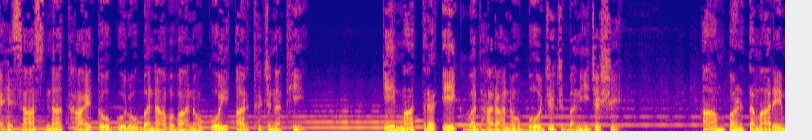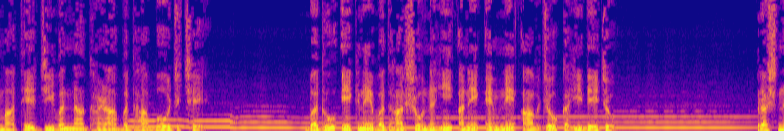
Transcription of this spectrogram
અહેસાસ ન થાય તો ગુરુ બનાવવાનો કોઈ અર્થ જ નથી. એ માત્ર એક વધારાનો બોજ જ બની જશે. આમ પણ તમારે માથે જીવનના ઘણા બધા બોજ છે. વધુ એકને વધારશો નહીં અને એમને આવજો કહી દેજો. પ્રશ્ન,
